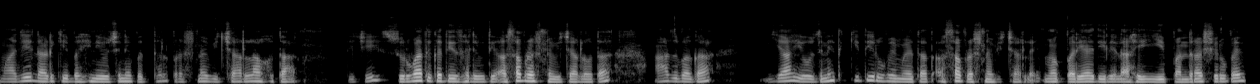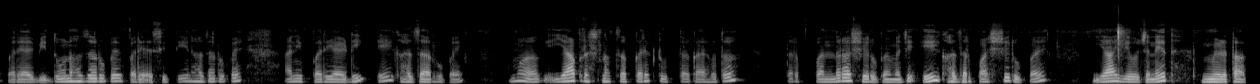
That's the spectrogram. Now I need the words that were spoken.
माझी लाडकी बहीण योजनेबद्दल प्रश्न विचारला होता. तिची सुरुवात कधी झाली होती असा प्रश्न विचारला होता. आज बघा या योजनेत किती रुपये मिळतात असा प्रश्न विचारला आहे मग पर्याय दिलेला आहे ए पंधराशे रुपये पर्याय बी दोन हजार रुपये पर्याय सी तीन हजार रुपये आणि पर्याय डी एक हजार रुपये. मग या प्रश्नाचं करेक्ट उत्तर काय होतं? तर पंधराशे रुपये म्हणजे एक हजार पाचशे रुपये या योजनेत मिळतात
